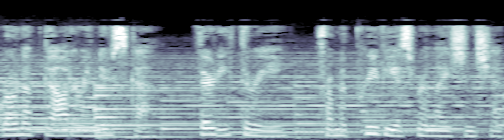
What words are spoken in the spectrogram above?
grown-up daughter Anouska, 33, from a previous relationship.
